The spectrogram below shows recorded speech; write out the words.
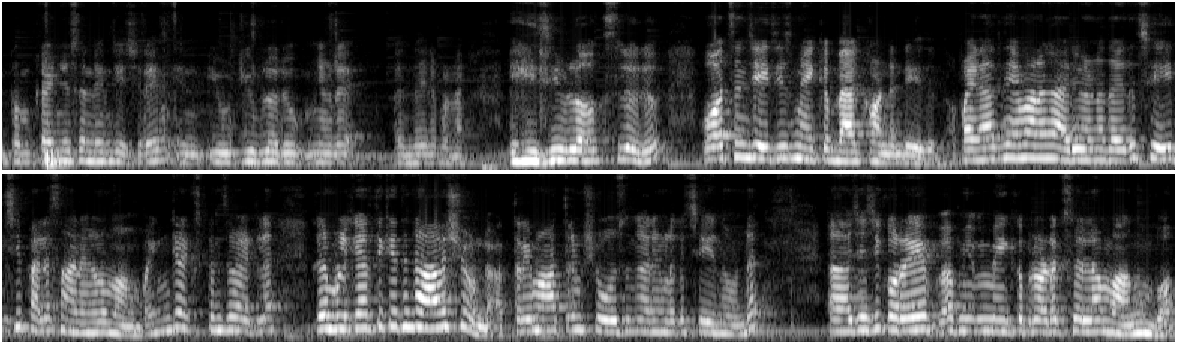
ഇപ്പം കഴിഞ്ഞ ദിവസം എന്റെ ചേച്ചിയുടെ യൂട്യൂബിലൊരു ഞങ്ങളുടെ എന്താ പറഞ്ഞത് എ ജി വ്ളോഗ്സിലൊരു വാട്സ് ആൻഡ് ചേച്ചീസ് മേക്കപ്പ് ബാക്ക് കോണ്ടന്റ് ചെയ്തിരുന്നു. അപ്പോൾ അതിനകത്ത് ഞാൻ പറഞ്ഞ കാര്യമാണ് അതായത് ചേച്ചി പല സാധനങ്ങളും വാങ്ങും. ഭയങ്കര എക്സ്പെൻസീവ് ആയിട്ടുള്ള കാരണം പുള്ളിക്കാരത്തേക്ക് അതിന്റെ ആവശ്യമുണ്ട്. അത്രയും മാത്രം ഷോസും കാര്യങ്ങളൊക്കെ ചെയ്യുന്നതുകൊണ്ട് ചേച്ചി കുറേ മേക്കപ്പ് പ്രോഡക്ട്സ് എല്ലാം വാങ്ങുമ്പോൾ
